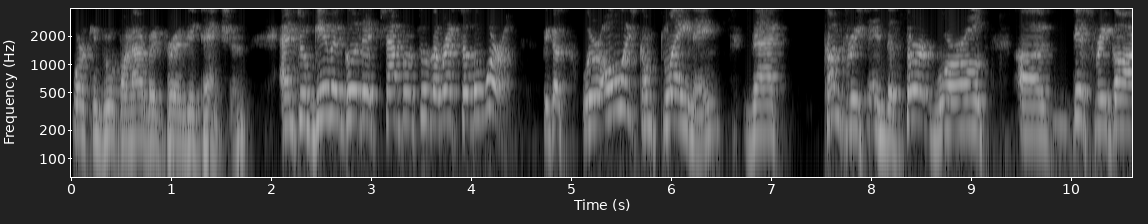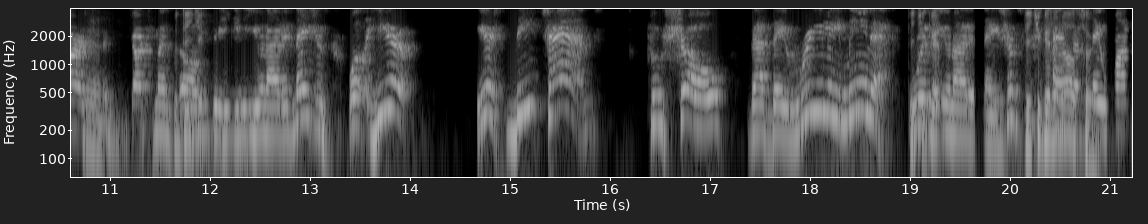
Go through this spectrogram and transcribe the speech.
Working Group on Arbitrary Detention, and to give a good example to the rest of the world. Because we're always complaining that countries in the third world uh, disregard Yeah. judgments of you- the United Nations. Well, here, here's the chance to show that they really mean it Did with get- the United Nations. Did you get an and answer? That they want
